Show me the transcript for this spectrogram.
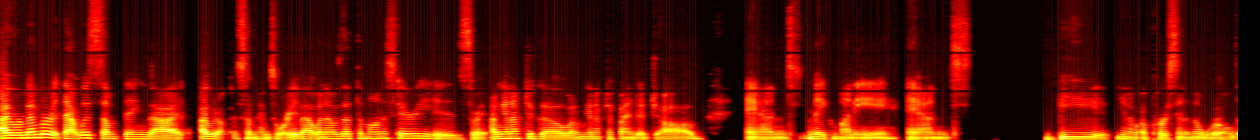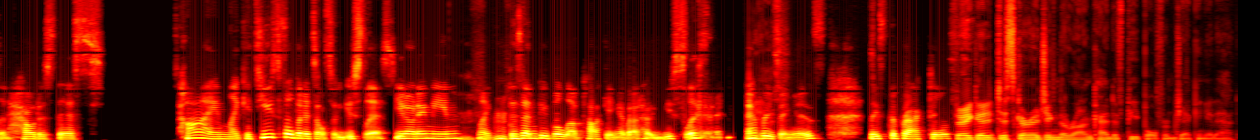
I remember that was something that I would sometimes worry about when I was at the monastery is right, I'm gonna have to go and I'm gonna have to find a job and make money and be, you know, a person in the world. And how does this time like it's useful, but it's also useless. You know what I mean? Mm-hmm. Like the Zen people love talking about how useless everything yes. is, at least the practice. Very good at discouraging the wrong kind of people from checking it out.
